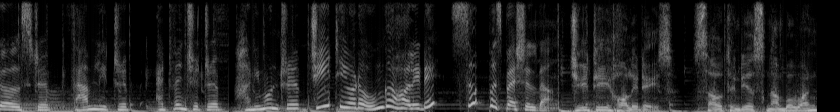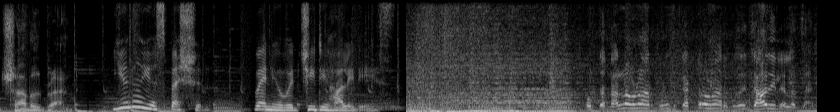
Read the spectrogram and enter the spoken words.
Girls trip family trip adventure trip honeymoon trip ஜிடியோட உங்க ஹாலிடே சூப்பர் ஸ்பெஷல் தான். GT Holidays, South India's number one travel brand. You know your special when you with GT holidays ஒருத்தர் நல்லவனா இருக்கிறது கெட்டவனா இருக்கிறது ஜாதியில இல்ல சார்.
